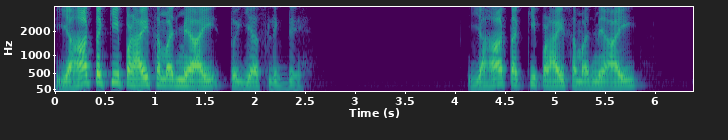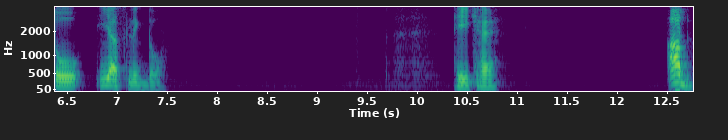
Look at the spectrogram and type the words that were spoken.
यहाँ तक की पढ़ाई समझ में आई तो यस लिख दे। यहाँ तक की पढ़ाई समझ में आई तो यस लिख दो। ठीक है। अब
